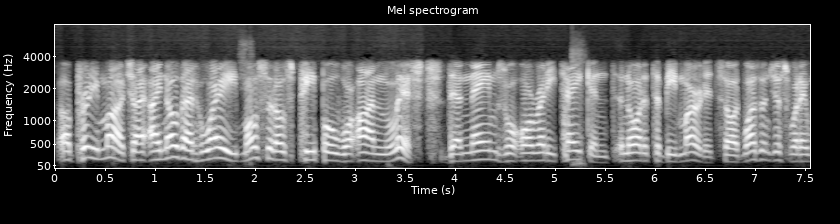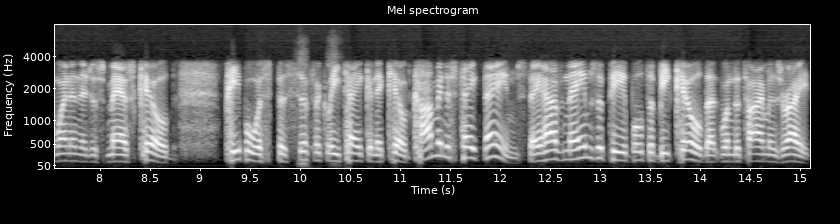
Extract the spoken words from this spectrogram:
Uh, pretty much. I, I know that way. Most of those people were on lists. Their names were already taken in order to be murdered. So it wasn't just where they went in and just mass killed. people were specifically taken and killed. Communists take names. They have names of people to be killed at when the time is right.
